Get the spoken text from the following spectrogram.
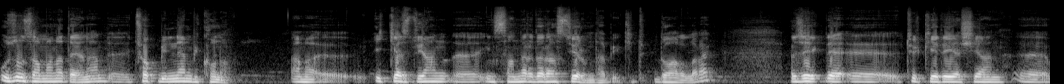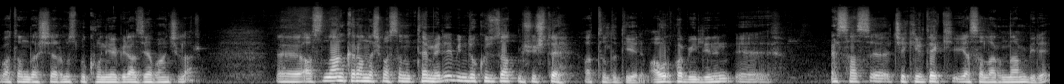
uzun zamana dayanan, e, çok bilinen bir konu. Ama e, ilk kez duyan e, insanlara da rastlıyorum tabii ki doğal olarak. Özellikle e, Türkiye'de yaşayan e, vatandaşlarımız bu konuya biraz yabancılar. E, aslında Ankara Anlaşması'nın temeli 1963'te atıldı diyelim. Avrupa Birliği'nin e, esas e, çekirdek yasalarından biri.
